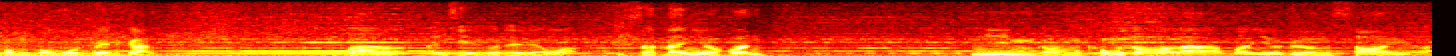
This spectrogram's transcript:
không có một vết gằn. Và anh chị có thể thấy không ạ? Rất là nhiều vân. Nhìn còn không rõ là bao nhiêu đường soi nữa.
